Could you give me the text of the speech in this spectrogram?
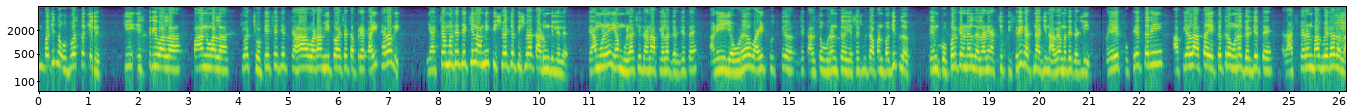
बघितलं उद्ध्वस्त केलेत की इस्त्रीवाला पानवाला किंवा छोटेचे जे चहा वडा मितो अशा टपऱ्या काही ठराविक याच्यामध्ये देखील आम्ही पिशव्याच्या पिशव्या काढून दिलेल्या आहेत. त्यामुळे या मुळाशी जाणं आपल्याला गरजेचं आहे. आणि एवढं वाईट कृत्य जे कालचं उरणचं यशस्वीचं आपण बघितलं सेम कोपर करण्याला झालं आणि आजची तिसरी घटना जी नाव्यामध्ये घडली म्हणजे कुठेतरी आपल्याला आता एकत्र होणं गरजेचं आहे. राजकारण भाग वेगळा झाला.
